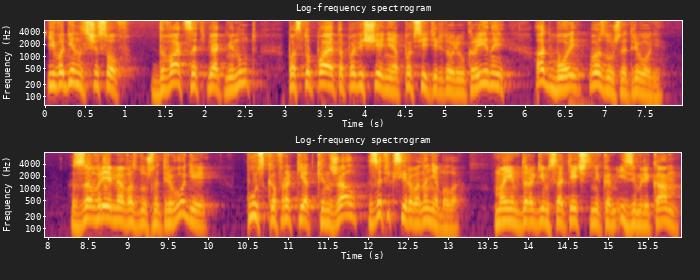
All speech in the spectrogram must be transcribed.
И в 11 часов 25 минут поступает оповещение по всей территории Украины «Отбой воздушной тревоги». За время воздушной тревоги пусков ракет «Кинжал» зафиксировано не было. Моим дорогим соотечественникам и землякам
